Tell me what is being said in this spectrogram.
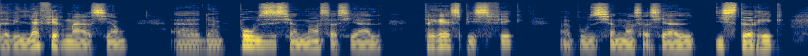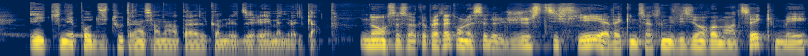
avez l'affirmation euh, d'un positionnement social très spécifique, un positionnement social historique et qui n'est pas du tout transcendantal, comme le dirait Emmanuel Kant. Non, c'est ça, que peut-être on essaie de le justifier avec une certaine vision romantique, mais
